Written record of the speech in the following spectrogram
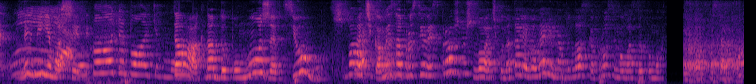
Не вміємо шити. Колоти бочок Так, нам допоможе в цьому швачка. Ми запросили справжню швачку. Наталя Валерівна, будь ласка, просимо вас допомогти е, по сарафану.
